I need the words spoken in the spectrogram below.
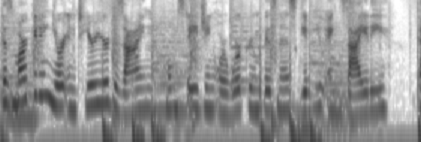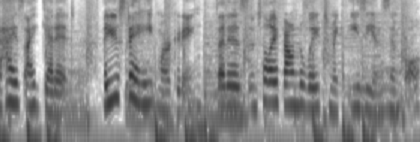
Does marketing your interior design, home staging, or workroom business give you anxiety? Guys, I get it. I used to hate marketing. That is, until I found a way to make it easy and simple.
